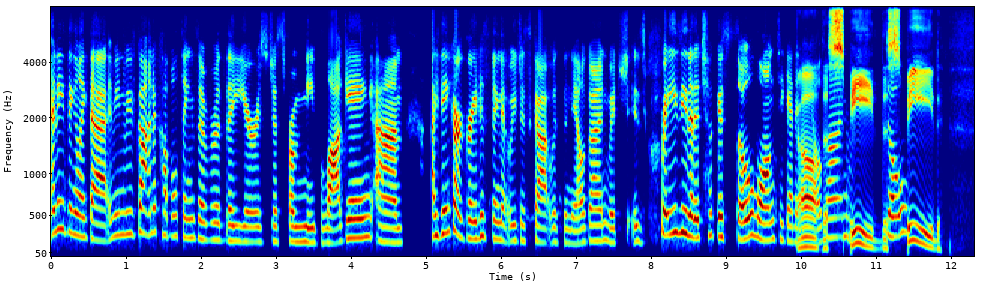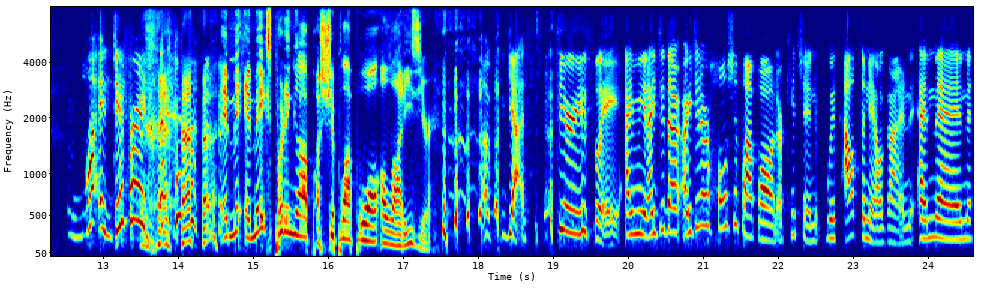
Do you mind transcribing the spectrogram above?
anything like that. I mean, we've gotten a couple things over the years just from me blogging. Um, I think our greatest thing that we just got was the nail gun, which is crazy that it took us so long to get a oh, nail the gun. speed, the So- speed. What a difference! It, ma- it makes putting up a shiplap wall a lot easier. Uh, yes, seriously. I mean, I did that. I did our whole shiplap wall in our kitchen without the nail gun, and then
